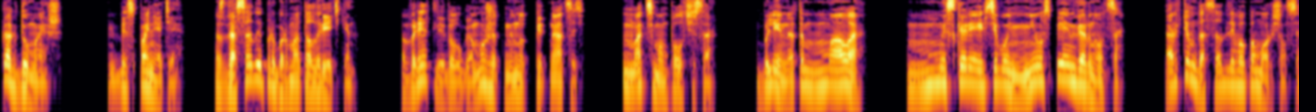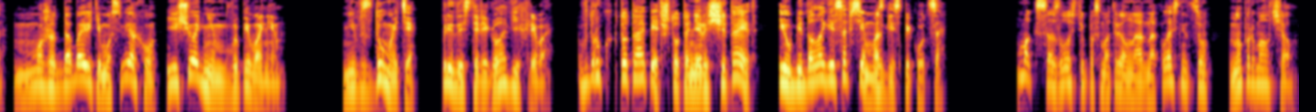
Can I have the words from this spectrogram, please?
Как думаешь? Без понятия. С досадой пробормотал Редькин. Вряд ли долго, может, минут пятнадцать. Максимум полчаса. Блин, это мало. Мы, скорее всего, не успеем вернуться. Артем досадливо поморщился. Может, добавить ему сверху еще одним выпиванием? «Не вздумайте», — предостерегла Вихрева. Вдруг кто-то опять что-то не рассчитает, и у бедолаги совсем мозги спекутся. Макс со злостью посмотрел на одноклассницу, но промолчал.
